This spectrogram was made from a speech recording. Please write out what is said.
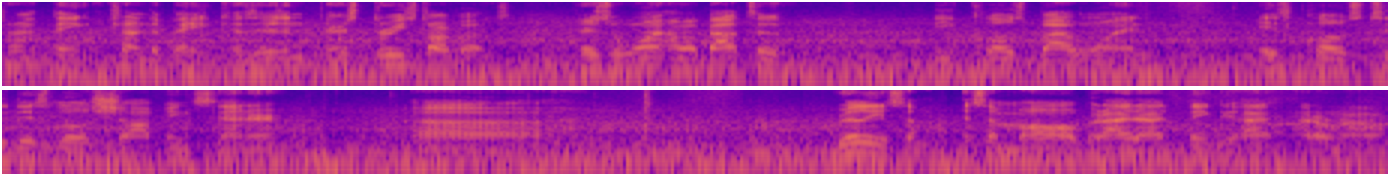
Trying to think. I'm trying to debate because there's there's three Starbucks. There's one. I'm about to be close by one. It's close to this little shopping center. Uh, really, it's a it's a mall, but I, I think I, I don't know.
